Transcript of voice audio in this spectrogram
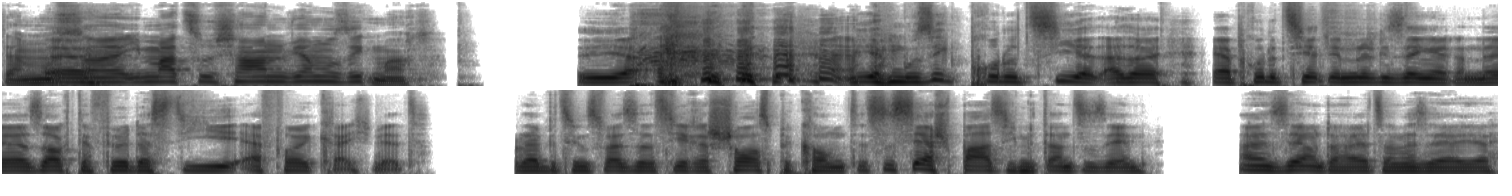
Dann muss äh, ihm mal zuschauen, wie er Musik macht. Ja, wie er Musik produziert. Also er produziert ja nur die Sängerin. Ne? Er sorgt dafür, dass die erfolgreich wird. Oder beziehungsweise, dass sie ihre Chance bekommt. Es ist sehr spaßig mit anzusehen. Eine sehr unterhaltsame Serie.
